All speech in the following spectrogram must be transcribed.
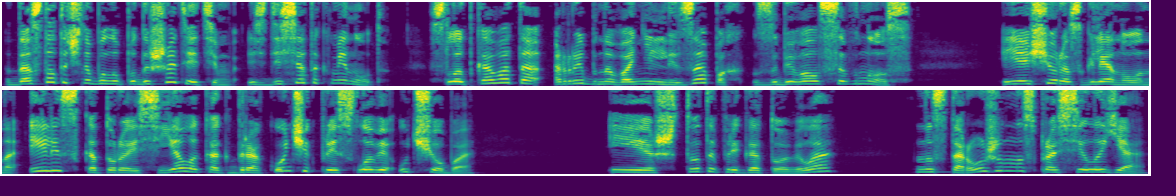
Достаточно было подышать этим с десяток минут. Сладковато-рыбно-ванильный запах забивался в нос. И я еще раз глянула на Элис, которая сияла, как дракончик при слове «учеба». «И что ты приготовила?» — настороженно спросила я.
